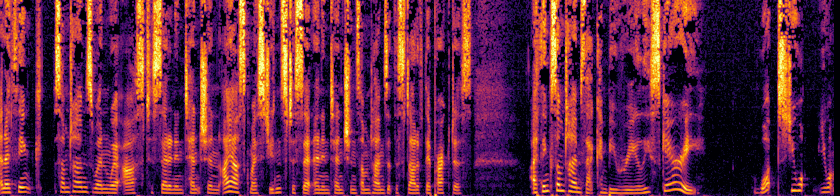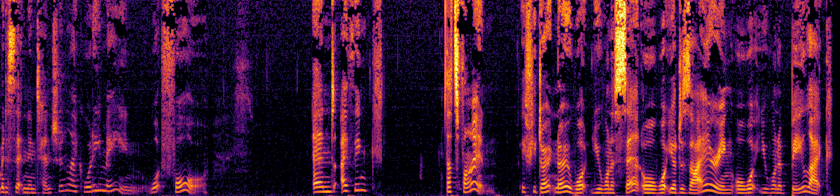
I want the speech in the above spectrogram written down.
And I think sometimes when we're asked to set an intention, I ask my students to set an intention sometimes at the start of their practice. I think sometimes that can be really scary. What do you want? You want me to set an intention? Like, what do you mean? What for? And I think that's fine. If you don't know what you want to set or what you're desiring or what you want to be like,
